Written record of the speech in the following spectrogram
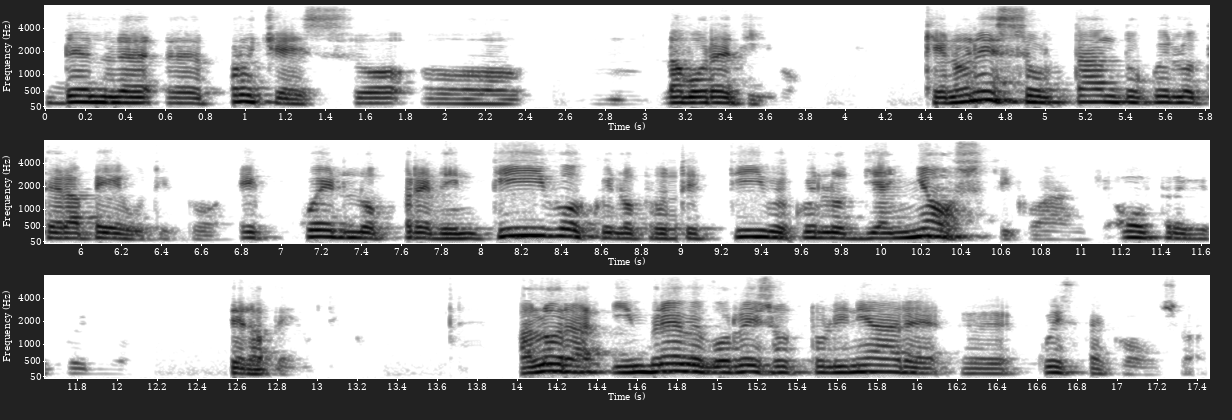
del eh, processo eh, lavorativo, che non è soltanto quello terapeutico, è quello preventivo, quello protettivo e quello diagnostico anche, oltre che quello terapeutico. Allora, in breve vorrei sottolineare eh, questa cosa.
